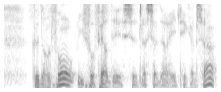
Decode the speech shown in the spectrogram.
que dans le fond, il faut faire des, de la solidarité comme ça.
